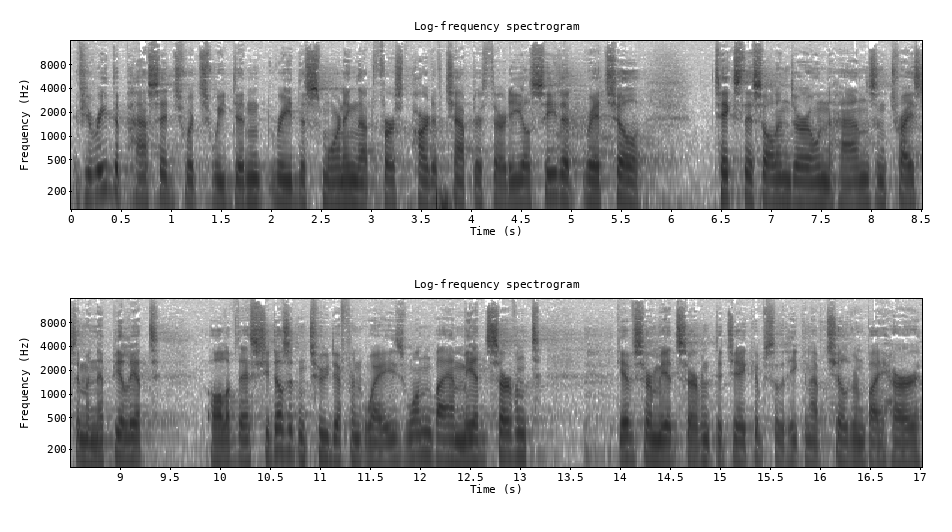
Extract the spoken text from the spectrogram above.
If you read the passage which we didn't read this morning, that first part of chapter 30, you'll see that Rachel takes this all into her own hands and tries to manipulate all of this. She does it in two different ways one by a maidservant, gives her maidservant to Jacob so that he can have children by her,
